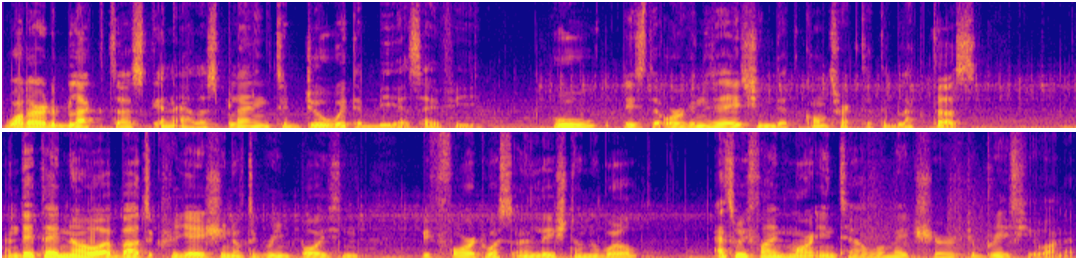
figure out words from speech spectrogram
What are the Black Tusk and Ellis planning to do with the BSAV? Who is the organization that contracted the Black Tusk? And did they know about the creation of the green poison before it was unleashed on the world? As we find more intel, we'll make sure to brief you on it.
